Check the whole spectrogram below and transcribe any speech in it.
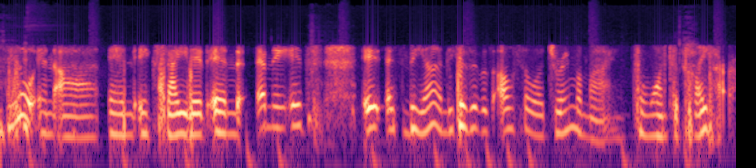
still in awe and excited, and I mean it's it, it's beyond because it was also a dream of mine to want to play her.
